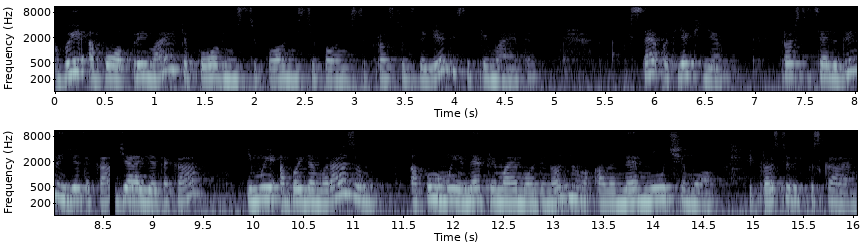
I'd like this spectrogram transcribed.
Ви або приймаєте повністю, повністю, повністю, просто здаєтесь і приймаєте все от як є. Просто ця людина є така, я є така, і ми або йдемо разом, або ми не приймаємо один одного, але не мучимо і просто відпускаємо.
